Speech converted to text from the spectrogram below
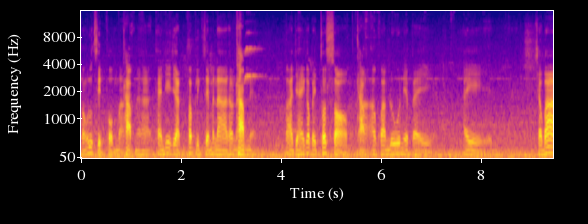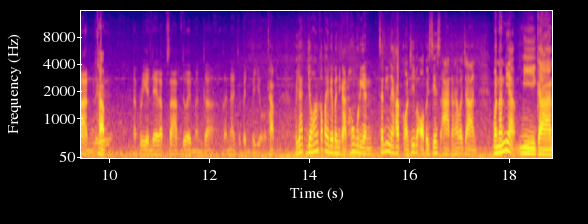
ของลูกศิษย์ผมอะครับนะฮะแทนที่จะจัด Public เสมนาเท่าคนั้รับนเนี่ยก็อาจจะให้เขาไปทดสอบครับเอาความรู้เนี่ยไปให้ ชาวบ้านหรือครับ นักเรียนได้รับทราบด้วยมันก็ก็น่าจะเป็นประโยชน์ ครับขออนุญาตย้อนเข้าไปในบรรยากาศห้องเรียนสักนิดนะครับก่อนที่จะออกไป CSR กันครับอาจารย์ วันนั้นเนี่ยมีการ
